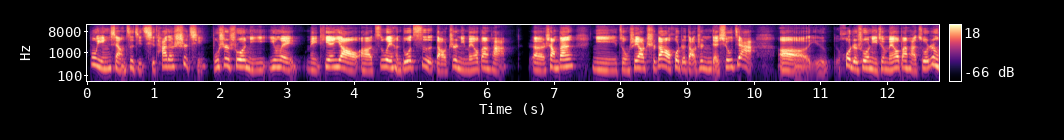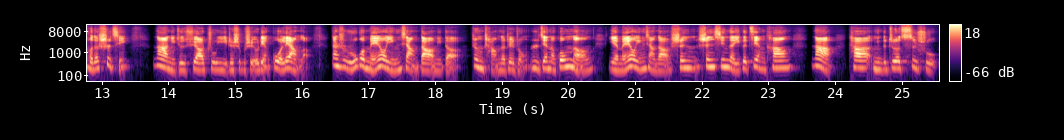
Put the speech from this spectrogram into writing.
不影响自己其他的事情，不是说你因为每天要啊自慰很多次，导致你没有办法呃上班，你总是要迟到，或者导致你得休假，呃，或者说你就没有办法做任何的事情，那你就需要注意这是不是有点过量了。但是如果没有影响到你的正常的这种日间的功能，也没有影响到身身心的一个健康，那它你的这个次数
